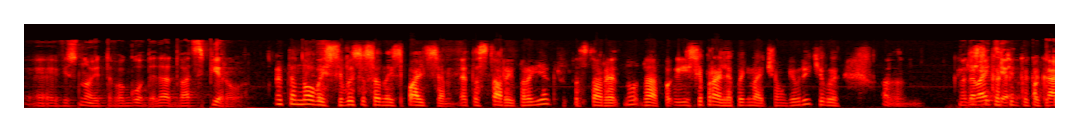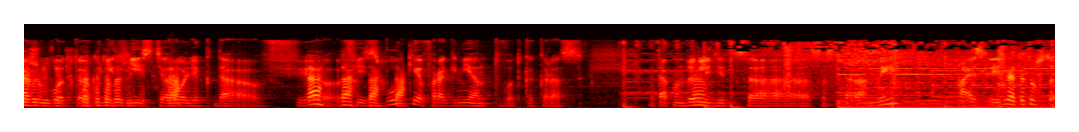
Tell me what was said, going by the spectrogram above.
э, весной этого года, да, 21-го. Это новость, высосанная из пальца. Это старый проект, это старый, ну да, если правильно понимаю, о чем говорите вы. Э, ну давайте картинка, как покажем, это выглядит, вот как у это них выглядит. есть да. ролик, да, в, да, в да, Фейсбуке, да, да. фрагмент, вот как раз. Вот так он выглядит да. со, со стороны. А если... Ребят, это уста...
